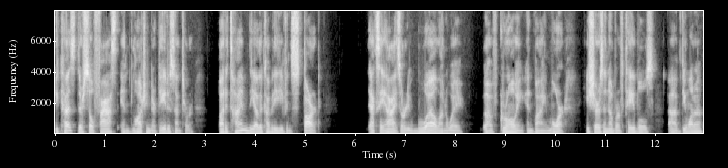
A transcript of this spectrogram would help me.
because they're so fast in launching their data center, by the time the other companies even start, XAI is already well on the way of growing and buying more. He shares a number of tables. Uh, do you want to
